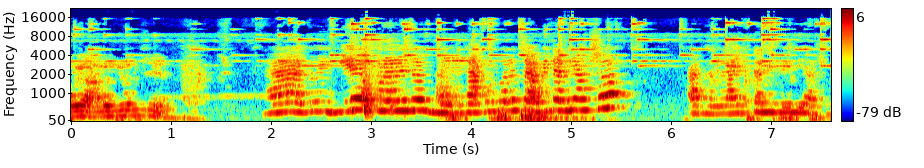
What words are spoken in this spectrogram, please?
উপরে আলো জ্বলছে? হ্যাঁ তুমি গিয়ে ওখানে ঠাকুর ঘরে চাবিটা নিয়ে আসো আর লাইটটা নিয়ে আসো।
